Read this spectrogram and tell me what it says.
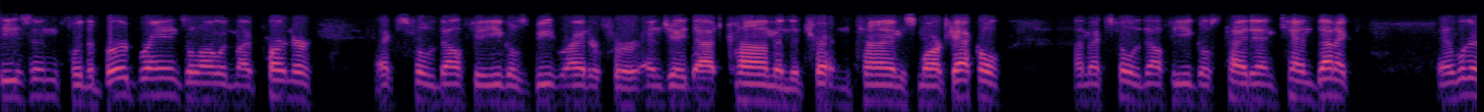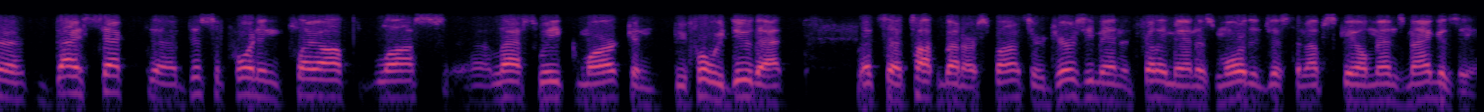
season for the Bird Brains, along with my partner, ex Philadelphia Eagles beat writer for NJ.com and the Trenton Times, Mark Eckel. I'm ex Philadelphia Eagles tight end Ken Dunek, and we're going to dissect the disappointing playoff loss uh, last week, Mark. And before we do that, let's uh, talk about our sponsor. Jersey Man and Philly Man is more than just an upscale men's magazine.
